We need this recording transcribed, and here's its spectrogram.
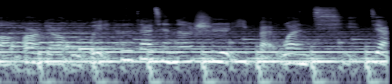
房二点五卫，它的价钱呢是一百万起价。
